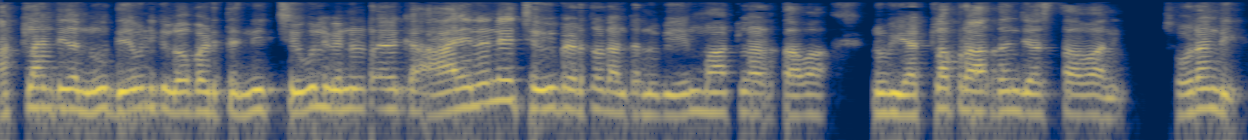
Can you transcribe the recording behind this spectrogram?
అట్లాంటిగా నువ్వు దేవుడికి లోబడితే నీ చెవులు వినడానికి ఆయననే చెవి పెడతాడంట. నువ్వు ఏం మాట్లాడతావా? నువ్వు ఎట్లా ప్రార్థన చేస్తావా అని. చూడండి.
